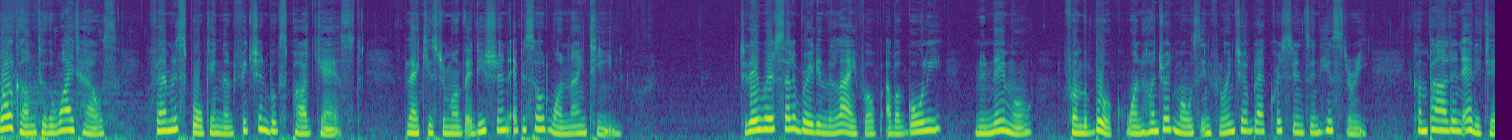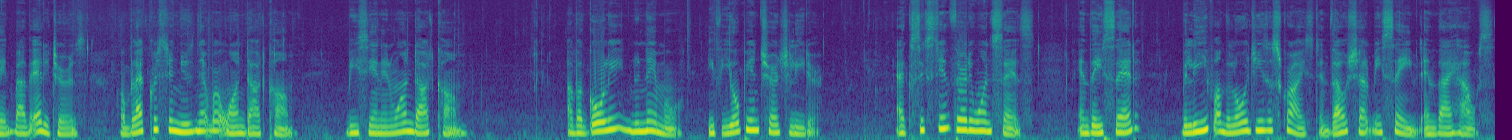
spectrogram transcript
Welcome to the Whyte House Family Spoken Nonfiction Books Podcast, Black History Month edition, episode 119. Today we're celebrating the life of Abagole Nunemo from the book 100 Most Influential Black Christians in History, compiled and edited by the editors of BlackChristianNewsNetwork1.com, BCNN1.com. Abagole Nunemo, Ethiopian church leader. Acts 16:31 says, And they said, Believe on the Lord Jesus Christ, and thou shalt be saved, and thy house.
